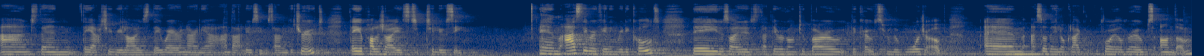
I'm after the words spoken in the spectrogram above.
and then they actually realised they were in Narnia and that Lucy was telling the truth. They apologised to Lucy. Um, as they were feeling really cold, they decided that they were going to borrow the coats from the wardrobe, um, and so they looked like royal robes on them.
